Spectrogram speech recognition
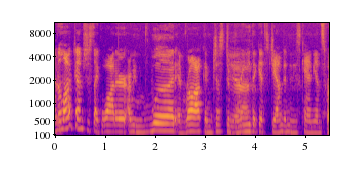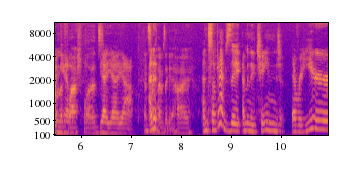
And a log jam's just like water. I mean, wood and rock and just debris Yeah. that gets jammed into these canyons from the have- flash floods. Yeah, yeah, yeah. And And it- sometimes they get high. And sometimes they, I mean, they change every year.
